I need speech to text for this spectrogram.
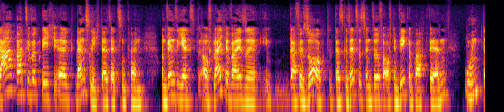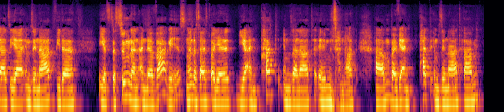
Da hat sie wirklich äh, Glanzlichter setzen können. Und wenn sie jetzt auf gleiche Weise dafür sorgt, dass Gesetzesentwürfe auf den Weg gebracht werden und da sie ja im Senat wieder jetzt das Zünglein an der Waage ist, ne, das heißt, weil ja wir ein Patt im Salat, äh, im Senat haben, weil wir ein Patt im Senat haben,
